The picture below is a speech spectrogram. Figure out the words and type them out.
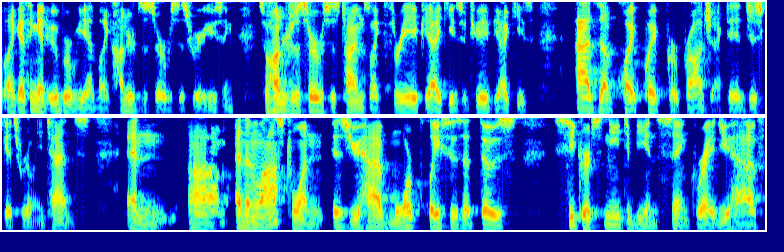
Like I think at Uber we had like hundreds of services we were using. So hundreds of services times like three API keys or two API keys adds up quite quick per project. It just gets really intense. And um, and then the last one is you have more places that those secrets need to be in sync, right? You have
